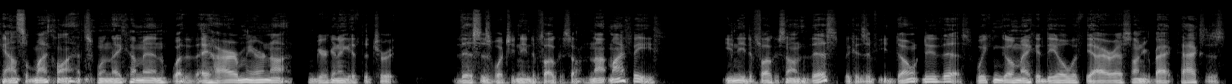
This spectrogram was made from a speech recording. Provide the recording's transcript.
counsel my clients when they come in, whether they hire me or not, you're going to get the truth. This is what you need to focus on, not my fees. You need to focus on this because if you don't do this, we can go make a deal with the IRS on your back taxes.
